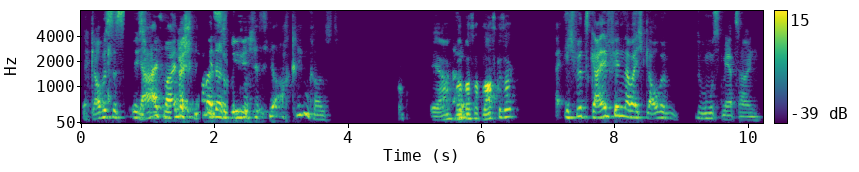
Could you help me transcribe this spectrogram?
ich glaube, es ist. Ich, Ja, es war in der Schweiz Schwebe, dass du wenig. für 4,8 kriegen kannst. Ja. Was hat Lars gesagt? Ich würde es geil finden, aber ich glaube, du musst mehr zahlen.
